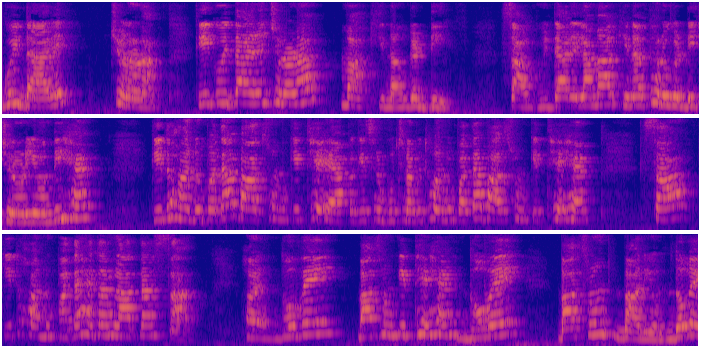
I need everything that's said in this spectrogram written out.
ਗੁਇਦਾਰੇ ਚਲਾਉਣਾ। ਕੀ ਗੁਇਦਾਰੇ ਚਲਾਉਣਾ? ਮਾਕੀਨਾ ਗੱਡੀ। ਸਾ ਗੁਇਦਾਰੇ ਲਾ ਮਾਕੀਨਾ ਤੁਹਾਨੂੰ ਗੱਡੀ ਚਲਾਉਣੀ ਆਉਂਦੀ ਹੈ। ਕੀ ਤੁਹਾਨੂੰ ਪਤਾ ਬਾਥਰੂਮ ਕਿੱਥੇ ਹੈ? ਆਪਾਂ ਕਿਸੇ ਨੂੰ ਪੁੱਛਣਾ ਵੀ ਤੁਹਾਨੂੰ ਪਤਾ ਬਾਥਰੂਮ ਕਿੱਥੇ ਹੈ? ਸਾ, ਕੀ ਤੁਹਾਨੂੰ ਪਤਾ ਹੈ ਤਾਂ ਲਾਤਾ ਸਾ। ਹਾਂ ਦੋਵੇਂ ਬਾਥਰੂਮ ਕਿੱਥੇ ਹੈ? ਦੋਵੇਂ ਬਾਥਰੂਮ ਬਾਨੀਓ। ਦੋਵੇਂ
